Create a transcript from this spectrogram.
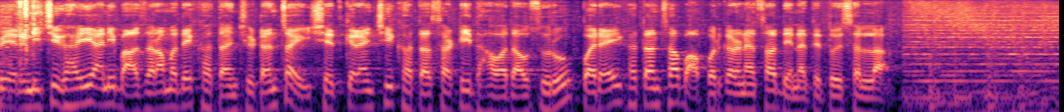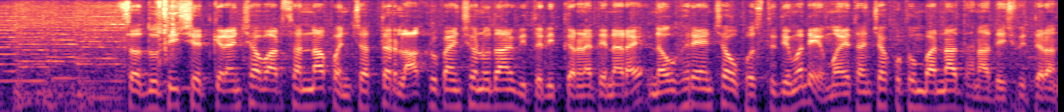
पेरणीची घाई आणि बाजारामध्ये खतांची टंचाई. शेतकऱ्यांची खतासाठी धावाधाव सुरू. पर्यायी खतांचा वापर करण्याचा देण्यात येतोय सल्ला. सदोतीस शेतकऱ्यांच्या वारसांना पंच्याहत्तर लाख रुपयांचे अनुदान वितरित करण्यात येणार आहे. नवघरे यांच्या उपस्थितीमध्ये मयतांच्या कुटुंबांना धनादेश वितरण.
